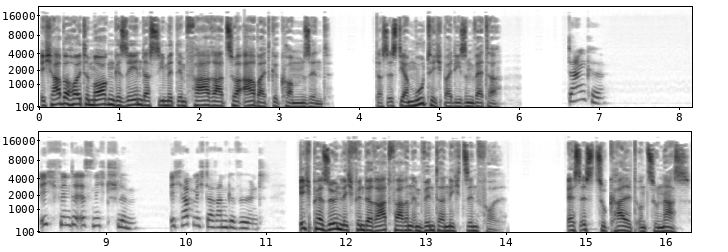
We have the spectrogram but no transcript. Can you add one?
Ich habe heute Morgen gesehen, dass Sie mit dem Fahrrad zur Arbeit gekommen sind. Das ist ja mutig bei diesem Wetter. Danke. Ich finde es nicht schlimm. Ich habe mich daran gewöhnt. Ich persönlich finde Radfahren im Winter nicht sinnvoll. Es ist zu kalt und zu nass.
